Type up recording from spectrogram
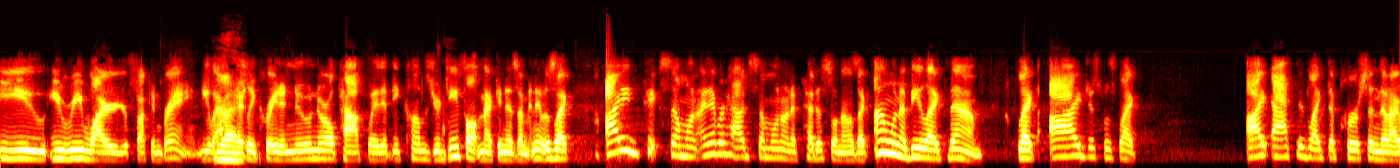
you you rewire your fucking brain. You Right. actually create a new neural pathway that becomes your default mechanism. And it was like I didn't pick someone. I never had someone on a pedestal, and I was like, I want to be like them. Like I just was like, I acted like the person that I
